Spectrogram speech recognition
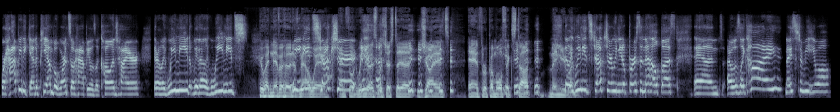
were happy to get a PM, but weren't so happy it was a college hire. They're like, we need. They're like, we need. Who had never heard of malware structure. and thought Windows was just a giant anthropomorphic start menu. They're like, we need structure. We need a person to help us. And I was like, hi, nice to meet you all.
